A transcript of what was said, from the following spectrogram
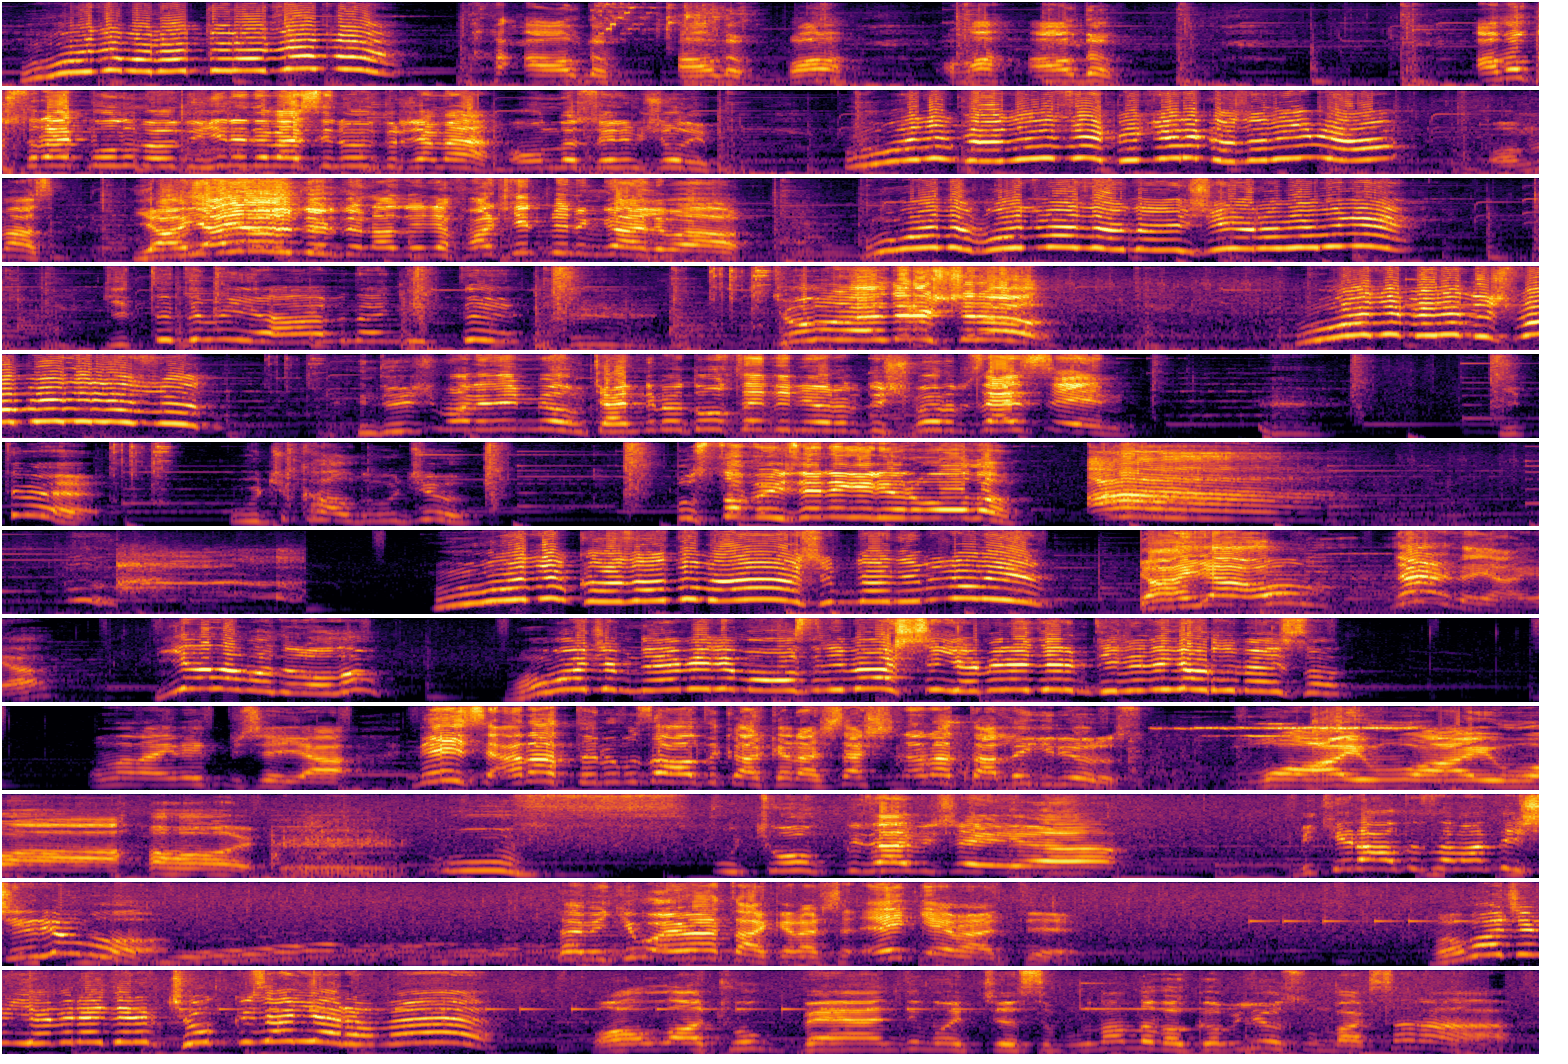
Oğlum anahtarı alacağım mı? aldım aldım. Aha, aha aldım. Ama kusura bakma oğlum öldü. Yine de ben seni öldüreceğim ha. Onu da söylemiş olayım. Gördünüz mü? Bir kere kazanayım ya. Olmaz. Yahya'yı öldürdün az önce fark etmedin galiba. Boş ver zaten işe yaramıyor ki. Gitti değil mi ya? Harbiden gitti. Çabuk öldürün şunu. Babacım beni düşman mı ediniyorsun? Düşman edinmiyorum. Kendime dost ediniyorum. Düşmanım sensin. Gitti mi? Ucu kaldı ucu. Mustafa üzerine geliyorum oğlum. Aa! Babacım kazandım ha. Şimdi annemin olayım. Ya ya oğlum. Nerede ya ya? Niye alamadın oğlum? Babacım ne bileyim ağzını bir açtı yemin ederim dilini gördüm en son. Ulan hayret bir şey ya. Neyse anahtarımızı aldık arkadaşlar. Şimdi anahtarla giriyoruz. Vay vay vay. Uf. Bu çok güzel bir şey ya. Bir kere aldığı zaman da işe yarıyor mu? Tabii ki bu event arkadaşlar. Ek eventi. Babacım yemin ederim çok güzel yaram ha. Vallahi çok beğendim açıkçası. Buradan da bakabiliyorsun baksana.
